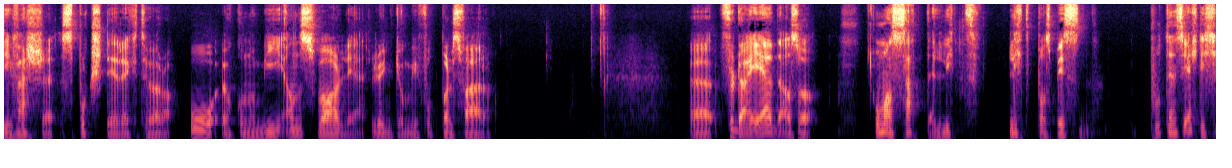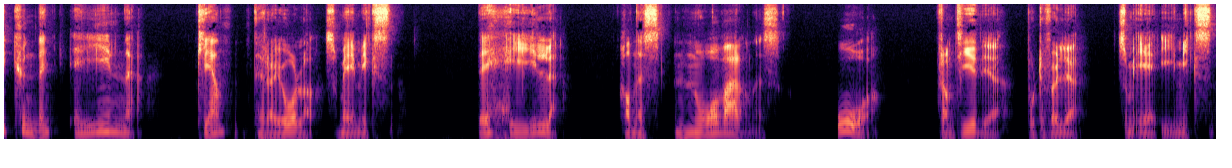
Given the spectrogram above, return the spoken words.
diverse sportsdirektører og økonomiansvarlige rundt om i fotballsfæra. Eh, For da er det altså om man setter litt, litt på spissen, potensielt ikke kun den ene klienten til Raiola som er i miksen. Det er hele hans nåværende og framtidige portefølje som er i miksen.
